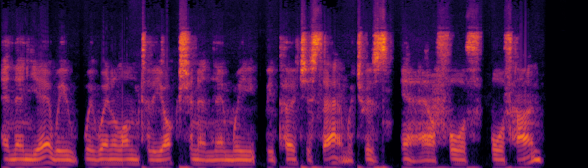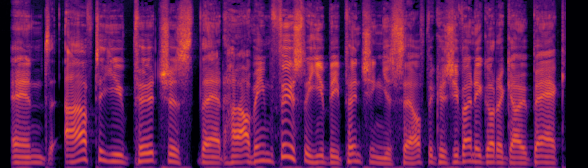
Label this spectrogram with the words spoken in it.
And then, yeah, we, we went along to the auction and then we, we purchased that, which was yeah, our fourth fourth home. And after you purchase that I mean, firstly, you'd be pinching yourself because you've only got to go back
